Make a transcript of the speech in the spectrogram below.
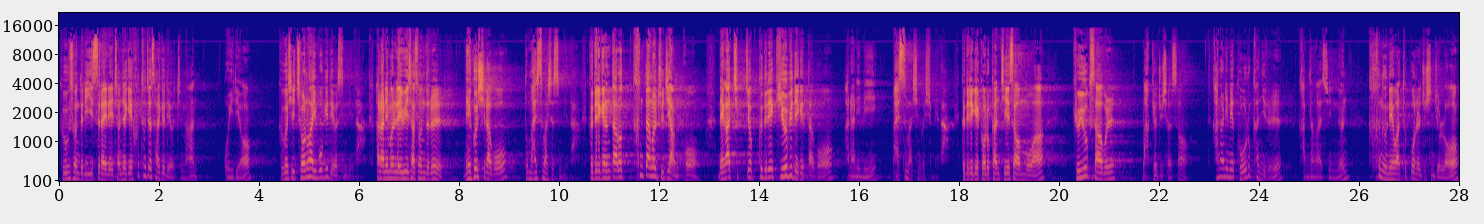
그 후손들이 이스라엘의 전역에 흩어져 살게 되었지만 오히려 그것이 전화위복이 되었습니다. 하나님은 레위 자손들을 내 것이라고 또 말씀하셨습니다. 그들에게는 따로 큰 땅을 주지 않고 내가 직접 그들의 기업이 되겠다고 하나님이 말씀하신 것입니다. 그들에게 거룩한 제사 업무와 교육 사업을 맡겨주셔서 하나님의 거룩한 일을 감당할 수 있는 큰 은혜와 특권을 주신 줄로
